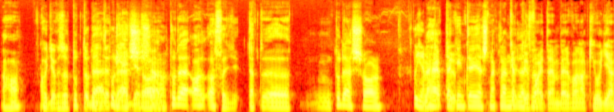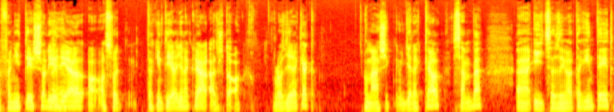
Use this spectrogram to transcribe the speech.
Aha. Hogy azok tudtak Tudá, büntetni tudással. egyessel. Tudá, az, hogy tehát, ö, tudással Igen, lehet kettő, tekintélyesnek lenni, kettő illetve... fajta ember van, aki ugye a fenyítéssel éri el az, hogy tekintélye legyenek rá, az a rossz gyerekek, a másik gyerekkel szembe, e, így szerzi a tekintélyt.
